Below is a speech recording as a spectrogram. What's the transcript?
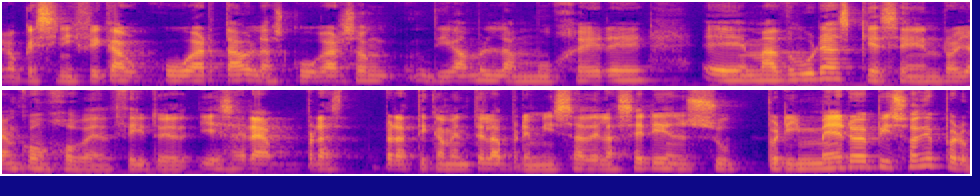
lo que significa Cougar Town, las Cougar son, digamos, las mujeres eh, maduras que se enrollan con jovencitos. Y esa era prácticamente la premisa de la serie en su primer episodio, pero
